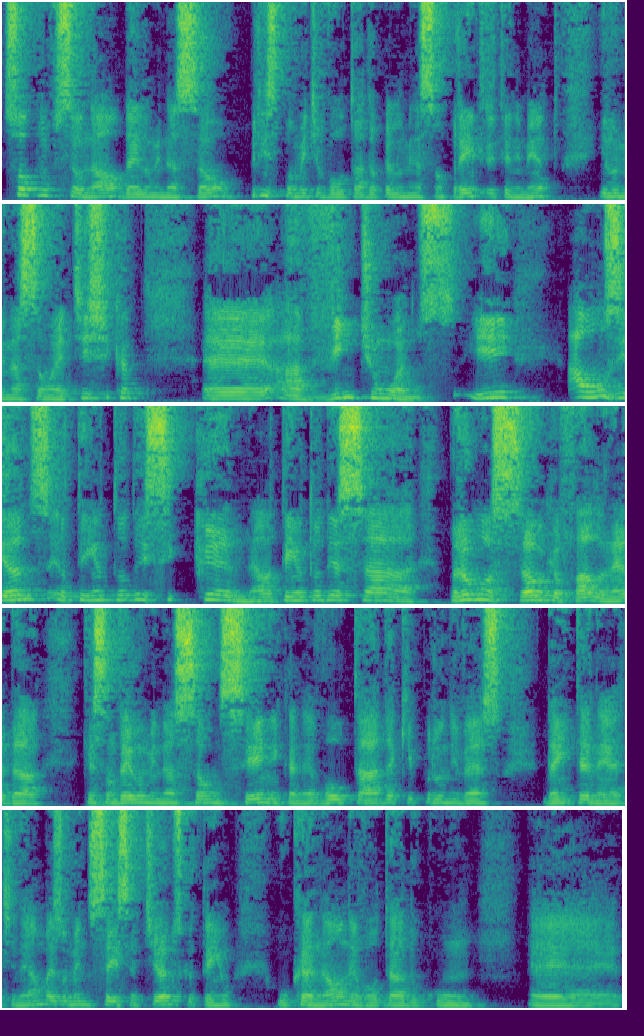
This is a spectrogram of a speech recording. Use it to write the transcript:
Sou profissional da iluminação, principalmente voltado para iluminação para entretenimento, iluminação artística, é, há 21 anos. E há 11 anos eu tenho todo esse canal, tenho toda essa promoção que eu falo, né, da questão da iluminação cênica, né, voltada aqui para o universo da internet. Né? Há mais ou menos 6, 7 anos que eu tenho o canal né, voltado com é,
